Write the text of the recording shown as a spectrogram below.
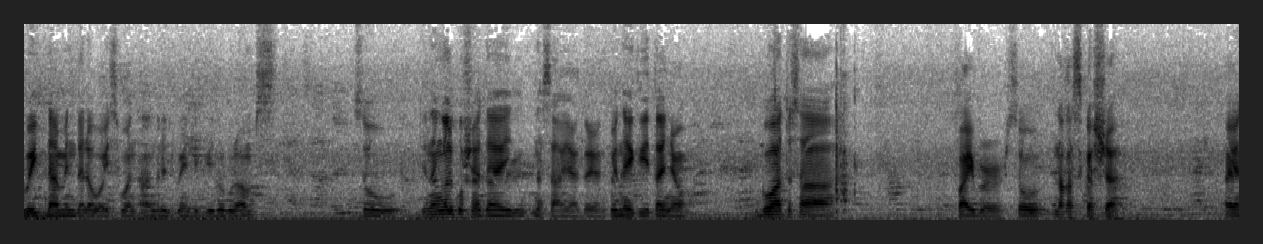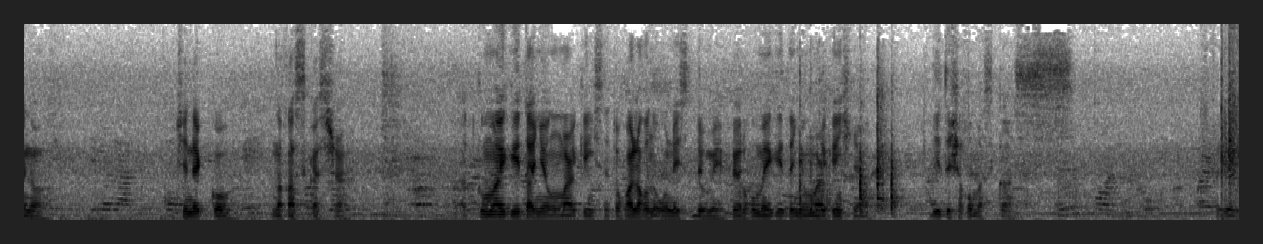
weight namin dalawa is 120 kilograms. So, tinanggal ko siya dahil nasayad. Ayan, kung nakikita nyo, gawa to sa fiber. So, nakaskas siya. Ayan o. Chinek ko, nakaskas siya. At kung makikita nyo yung markings nito, kala ko noong una is dumi. Pero kung makikita nyo yung markings niya, dito siya kumaskas. Ayun,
